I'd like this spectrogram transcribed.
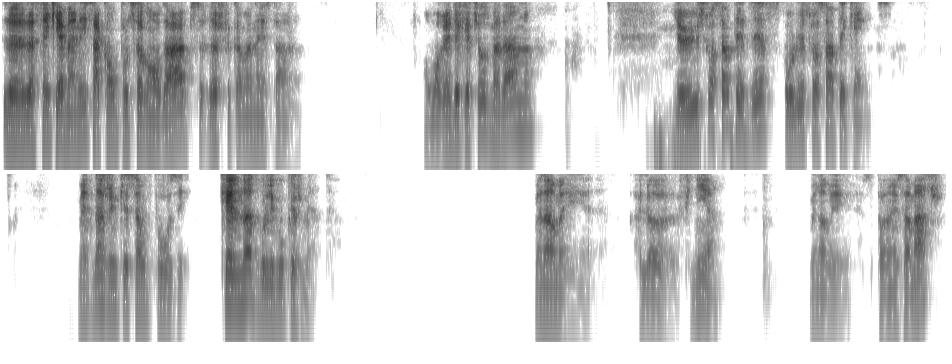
la cinquième année, ça compte pour le secondaire. Là, je fais comme un instant. On va régler quelque chose, madame? Il y a eu 70 au lieu de 75. Maintenant, j'ai une question à vous poser. Quelle note voulez-vous que je mette? Mais non, mais elle a fini, hein? Mais non, mais c'est pas même ça marche?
